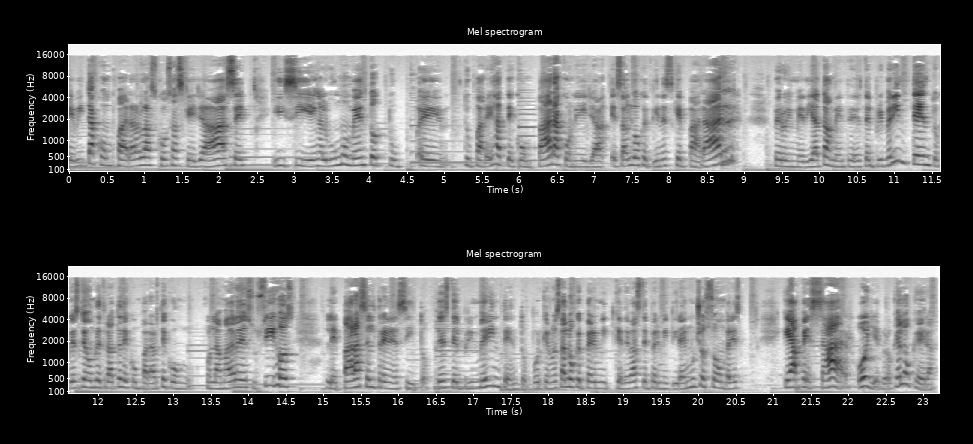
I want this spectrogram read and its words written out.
Evita comparar las cosas que ella hace y si en algún momento tu, eh, tu pareja te compara con ella, es algo que tienes que parar pero inmediatamente, desde el primer intento que este hombre trate de compararte con, la madre de sus hijos, le paras el trenecito, desde el primer intento, porque no es algo que, que debas de permitir. Hay muchos hombres que a pesar, oye, pero qué lo que era,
